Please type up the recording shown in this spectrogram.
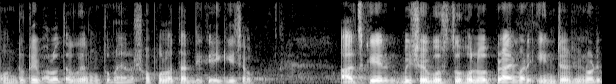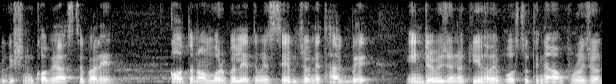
মন দুটোই ভালো থাকুক এবং তোমরা যেন সফলতার দিকে এগিয়ে যাও। আজকের বিষয়বস্তু হলো প্রাইমারি ইন্টারভিউ নোটিফিকেশন কবে আসতে পারে, কত নম্বর পেলে তুমি সেফ জোনে থাকবে ইন্টারভিউ জন্য কীভাবে প্রস্তুতি নেওয়া প্রয়োজন,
